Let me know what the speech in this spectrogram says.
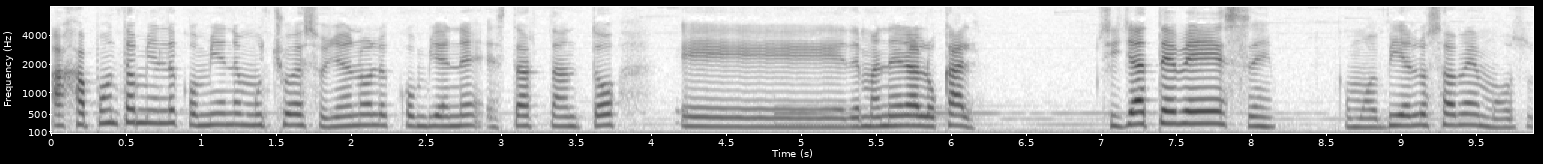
a Japón también le conviene mucho eso, ya no le conviene estar tanto eh, de manera local. Si ya TBS, como bien lo sabemos,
